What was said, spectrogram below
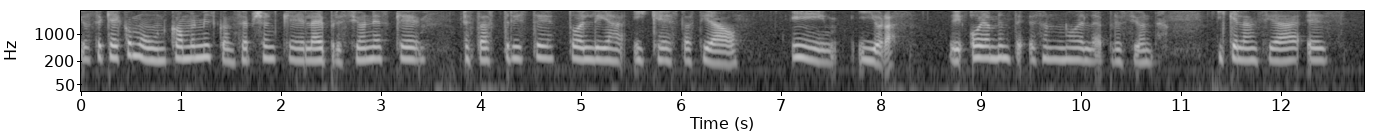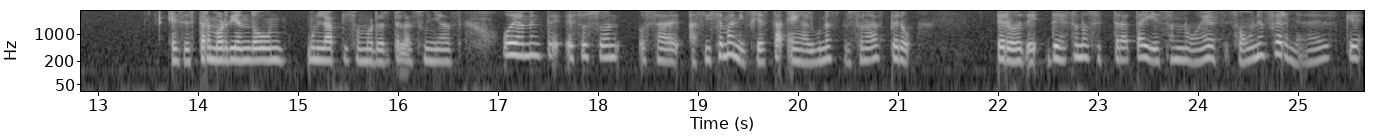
yo sé que hay como un common misconception que la depresión es que estás triste todo el día y que estás tirado y, y lloras. Y obviamente eso no es la depresión y que la ansiedad es, es estar mordiendo un un lápiz o morderte las uñas. Obviamente, esos son, o sea, así se manifiesta en algunas personas, pero, pero de, de eso no se trata y eso no es. Son enfermedades que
